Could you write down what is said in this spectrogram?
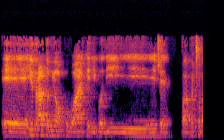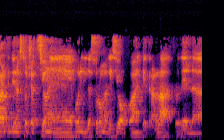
E io tra l'altro mi occupo anche tipo di, cioè, faccio parte di un'associazione politica su Roma che si occupa anche tra l'altro della,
